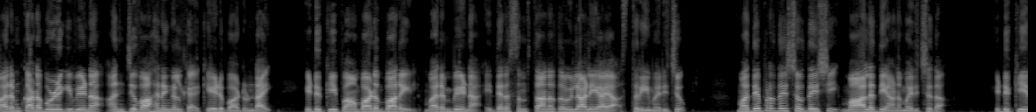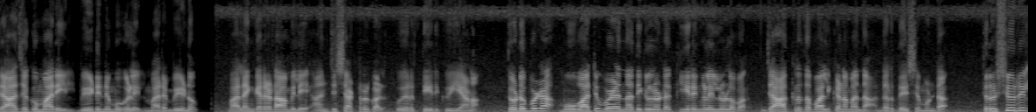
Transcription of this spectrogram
മരം കടപുഴകി വീണ അഞ്ച് വാഹനങ്ങൾക്ക് കേടുപാടുണ്ടായി. ഇടുക്കി പാമ്പാടുംപാറയിൽ മരം വീണ ഇതര സംസ്ഥാന തൊഴിലാളിയായ സ്ത്രീ മരിച്ചു. മധ്യപ്രദേശ് സ്വദേശി മാലതിയാണ് മരിച്ചത്. ഇടുക്കി രാജകുമാരിയിൽ വീടിന് മുകളിൽ മരം വീണു. മലങ്കര ഡാമിലെ അഞ്ച് ഷട്ടറുകൾ ഉയർത്തിയിരിക്കുകയാണ്. തൊടുപുഴ മൂവാറ്റുപുഴ നദികളുടെ തീരങ്ങളിലുള്ളവർ ജാഗ്രത പാലിക്കണമെന്ന നിർദ്ദേശമുണ്ട്. തൃശൂരിൽ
